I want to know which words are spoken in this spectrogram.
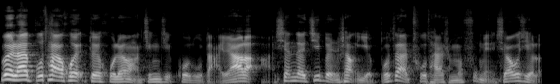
未来不太会对互联网经济过度打压了啊！现在基本上也不再出台什么负面消息了，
